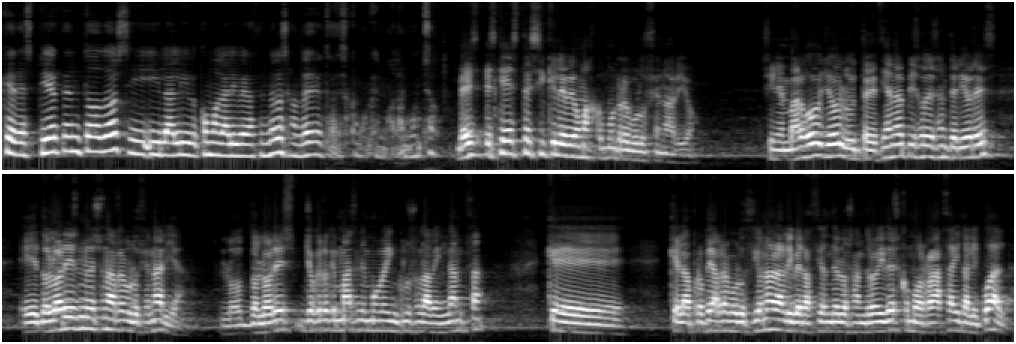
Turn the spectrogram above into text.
que despierten todos y, y la, li- como la liberación de los androides. Entonces, como que mola mucho. ¿Ves? Es que este sí que le veo más como un revolucionario. Sin embargo, yo lo te decía en episodios anteriores, eh, Dolores no es una revolucionaria. Lo- Dolores yo creo que más le mueve incluso la venganza que, que la propia revolución o la liberación de los androides como raza y tal y cual.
